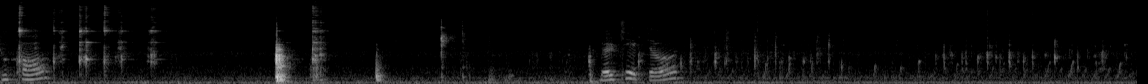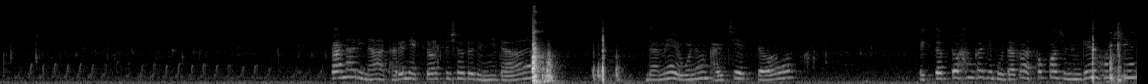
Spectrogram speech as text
두 컵, 멸치 액젓 까나리나 다른 액젓 쓰셔도 됩니다. 그 다음에 요거는 갈치 액젓 액젓도 한 가지 보다가 섞어주는 게 훨씬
